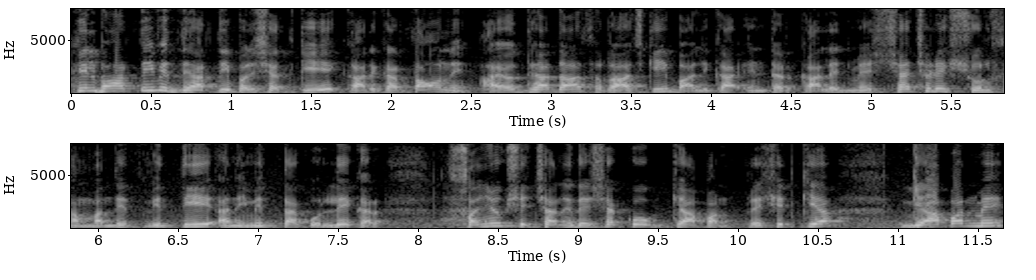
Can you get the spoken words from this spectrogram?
अखिल भारतीय विद्यार्थी परिषद के कार्यकर्ताओं ने अयोध्या दास राजकीय बालिका इंटर कॉलेज में शैक्षणिक शुल्क संबंधित वित्तीय अनियमितता को लेकर संयुक्त शिक्षा निदेशक को ज्ञापन प्रेषित किया। ज्ञापन में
